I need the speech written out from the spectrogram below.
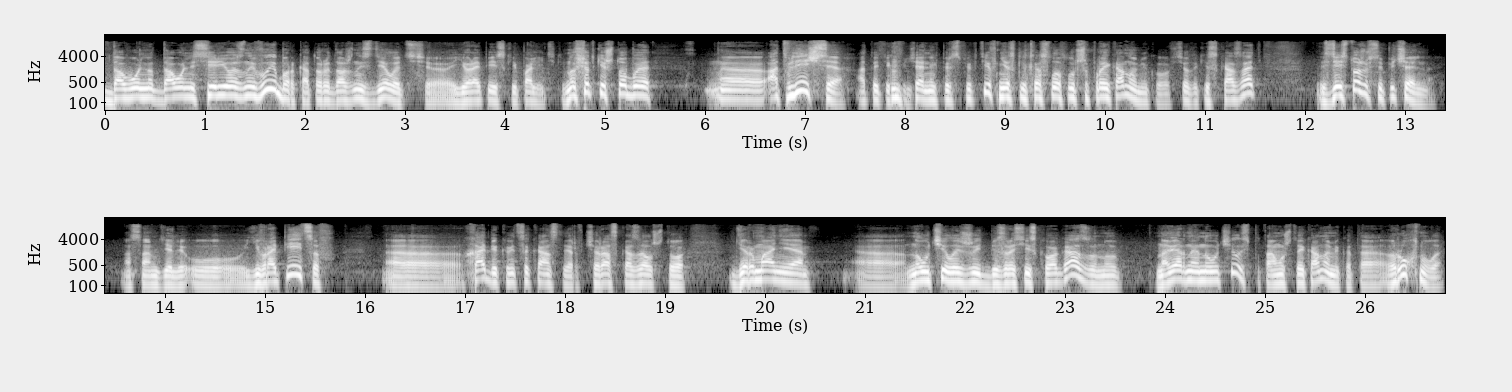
довольно, довольно серьезный выбор, который должны сделать э, европейские политики. Но все-таки, чтобы э, отвлечься от этих печальных перспектив, несколько слов лучше про экономику все-таки сказать. Здесь тоже все печально, на самом деле, у европейцев. Хабик, вице-канцлер, вчера сказал, что Германия научилась жить без российского газа, но, наверное, научилась, потому что экономика-то рухнула.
